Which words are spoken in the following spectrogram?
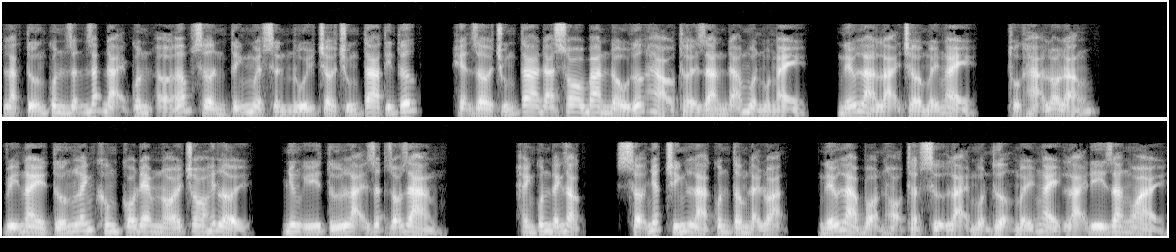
lạc tướng quân dẫn dắt đại quân ở ấp Sơn Tĩnh Nguyệt Sơn núi chờ chúng ta tin tức, hiện giờ chúng ta đã so ban đầu ước hảo thời gian đã muộn một ngày, nếu là lại chờ mấy ngày, thuộc hạ lo lắng. Vị này tướng lãnh không có đem nói cho hết lời, nhưng ý tứ lại rất rõ ràng. Hành quân đánh giặc, sợ nhất chính là quân tâm đại loạn, nếu là bọn họ thật sự lại muộn thượng mấy ngày lại đi ra ngoài,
